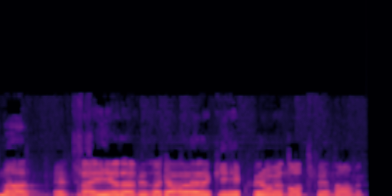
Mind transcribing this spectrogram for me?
Mano. Essa aí é da mesma galera que recuperou o Ronaldo Fenômeno.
